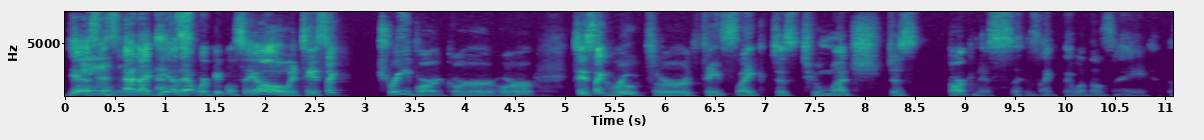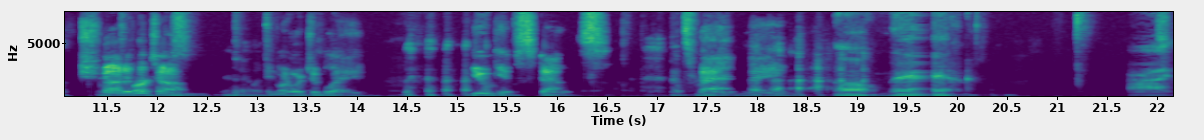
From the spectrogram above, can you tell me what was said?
Yes, it's that idea that where people say, "Oh, it tastes like tree bark," or or tastes like roots, or tastes like just too much, just darkness is like the what they'll say. Shot in the tongue, Yeah. And fun. you're to blame. You give stouts That's right. bad name. Oh man. All right.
